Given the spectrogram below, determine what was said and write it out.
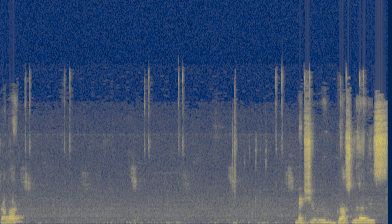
color. Make sure your brush layer is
